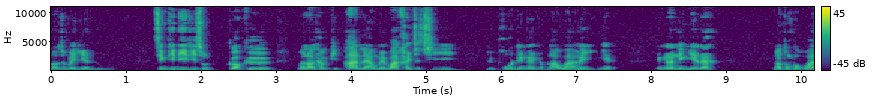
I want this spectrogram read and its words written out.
เราจะไม่เรียนรู้ สิ่งที่ดีที่สุดก็คือ เมื่อเราทำผิดพลาดแล้วไม่ว่าใครจะชี้หรือพูดยังไงกับเราว่าเฮ้ยเนี่ยอย่างนั้นอย่างเงี้ยนะ เราต้องบอกว่า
